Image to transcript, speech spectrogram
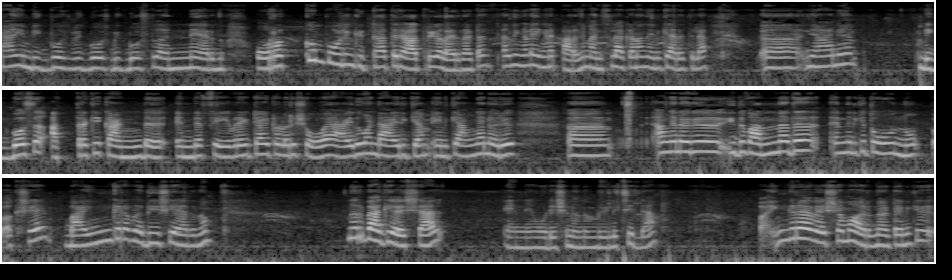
time Bigg Boss Bigg Boss Bigg Boss തന്നെയായിരുന്നു. ഉറക്കം പോലും കിട്ടാത്ത രാത്രികളായിരുന്നു. കേട്ടോ അത് നിങ്ങളെ എങ്ങനെ പറഞ്ഞ് മനസ്സിലാക്കണമെന്ന് എനിക്കറിയത്തില്ല. ഞാൻ ബിഗ് ബോസ് അത്രയ്ക്ക് കണ്ട് എന്റെ ഫേവറേറ്റ് ആയിട്ടുള്ളൊരു ഷോ ആയതുകൊണ്ടായിരിക്കാം എനിക്ക് അങ്ങനൊരു അങ്ങനെ ഒരു ഇത് വന്നത് എന്നെനിക്ക് തോന്നുന്നു. പക്ഷേ ഭയങ്കര പ്രതീക്ഷയായിരുന്നു. നിർഭാഗ്യവശാൽ എന്നെ ഓഡീഷനൊന്നും വിളിച്ചില്ല. ഭയങ്കര വിഷമമായിരുന്നു കേട്ടോ. എനിക്ക്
